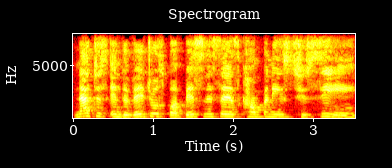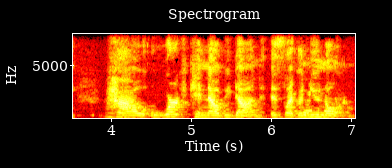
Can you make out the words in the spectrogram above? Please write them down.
not just individuals, but businesses, companies to see mm-hmm. how work can now be done. It's like a new norm.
